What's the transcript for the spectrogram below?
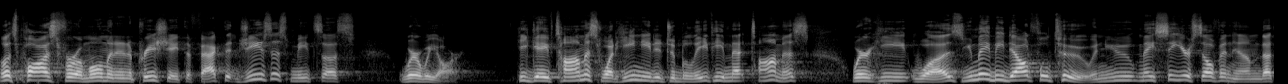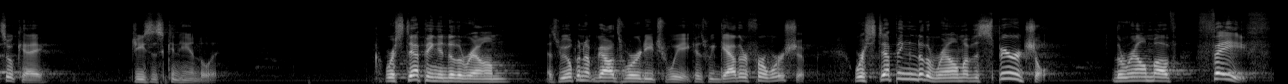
Let's pause for a moment and appreciate the fact that Jesus meets us where we are. He gave Thomas what he needed to believe. He met Thomas where he was. You may be doubtful too, and you may see yourself in him. That's okay. Jesus can handle it. We're stepping into the realm, as we open up God's Word each week, as we gather for worship, we're stepping into the realm of the spiritual, the realm of faith,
